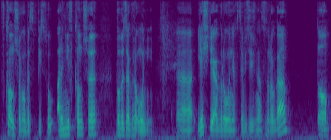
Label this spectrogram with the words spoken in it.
w kontrze wobec PiSu, ale nie w kontrze wobec Agrounii. E, jeśli Agrounia chce widzieć nas wroga, to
